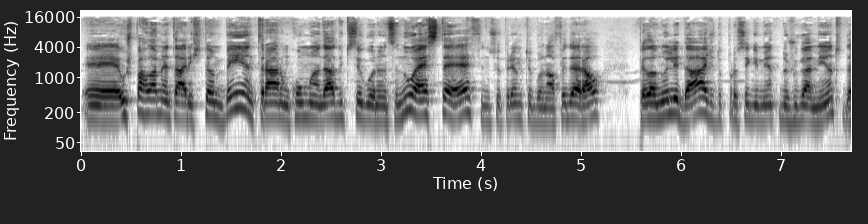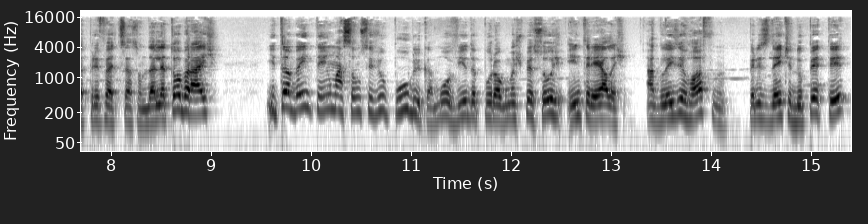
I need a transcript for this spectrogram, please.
É, os parlamentares também entraram com um mandado de segurança no STF, no Supremo Tribunal Federal, pela nulidade do prosseguimento do julgamento da privatização da Eletrobras. E também tem uma ação civil pública movida por algumas pessoas, entre elas a Gleisi Hoffmann, presidente do PT,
